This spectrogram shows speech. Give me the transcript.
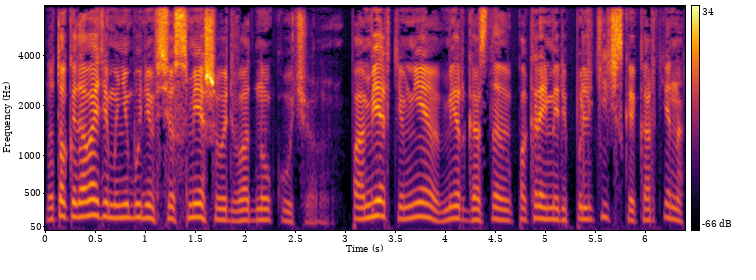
но только давайте мы не будем все смешивать в одну кучу. Поверьте мне, мир, по крайней мере, политическая картина,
